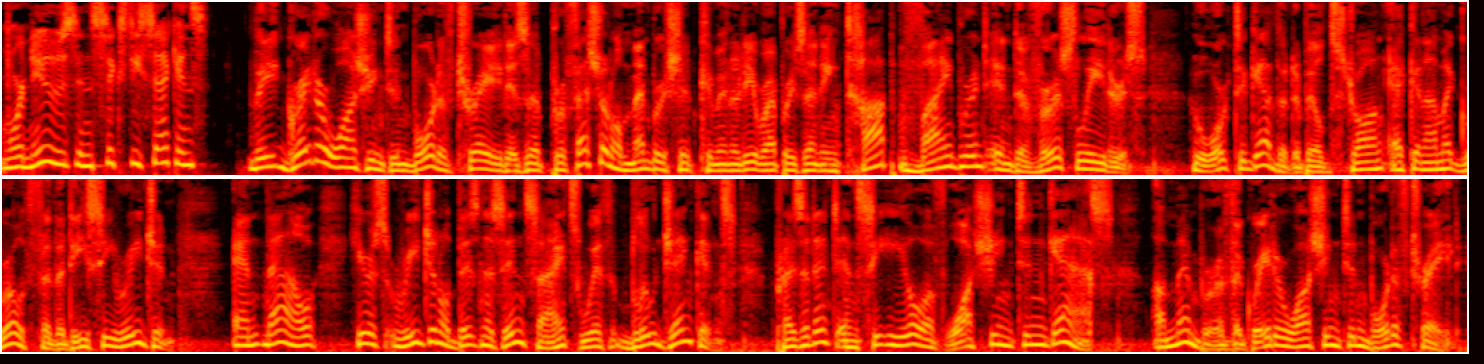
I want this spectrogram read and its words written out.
More news in 60 seconds. The Greater Washington Board of Trade is a professional membership community representing top, vibrant, and diverse leaders who work together to build strong economic growth for the DC region. And now, here's Regional Business Insights with Blue Jenkins, President and CEO of Washington Gas, a member of the Greater Washington Board of Trade.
